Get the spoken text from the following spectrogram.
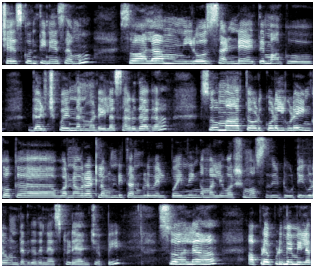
చేసుకొని తినేసాము. సో అలా ఈరోజు సండే అయితే మాకు గడిచిపోయిందనమాట ఇలా సరదాగా. సో మా తోడుకోడలు కూడా ఇంకొక వన్ అవర్ అట్లా ఉండి తను కూడా వెళ్ళిపోయింది. ఇంకా మళ్ళీ వర్షం వస్తుంది డ్యూటీ కూడా ఉంటుంది కదా నెక్స్ట్ డే అని చెప్పి. సో అలా అప్పుడప్పుడు మేము ఇలా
